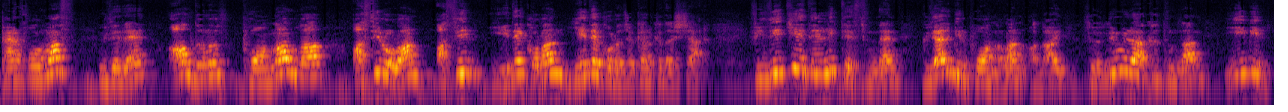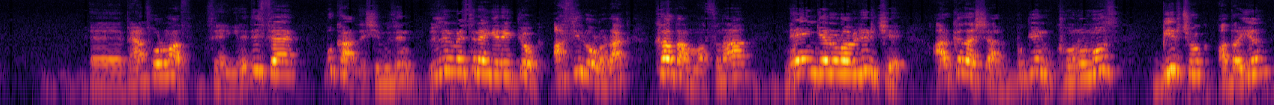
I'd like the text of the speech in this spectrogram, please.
performans üzere aldığınız puanlarla asil olan asil, yedek olan yedek olacak arkadaşlar. Fiziki yeterlilik testinden güzel bir puan alan aday sözlü mülakatından iyi bir e, performans sergilediyse bu kardeşimizin üzülmesine gerek yok. Asil olarak kazanmasına ne engel olabilir ki? Arkadaşlar bugün konumuz birçok adayın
